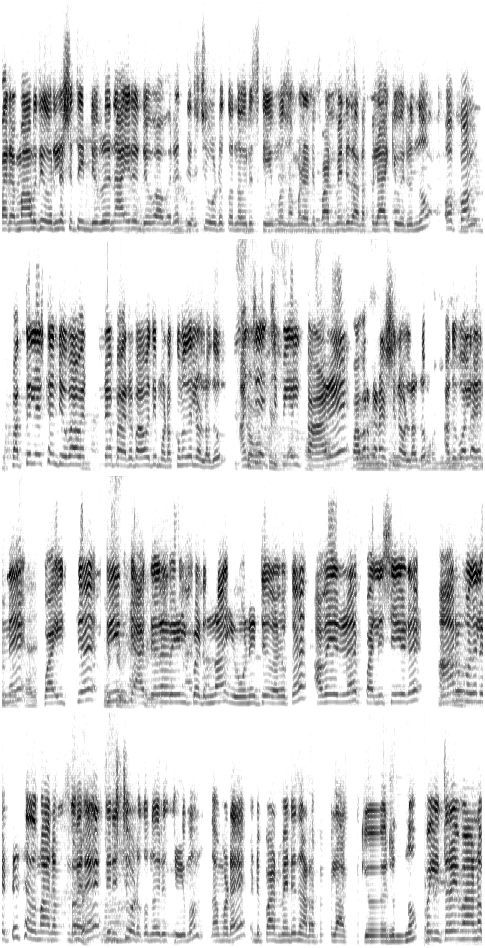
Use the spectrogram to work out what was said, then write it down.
പരമാവധി ഒരു ലക്ഷത്തി ഇരുപതിനായിരം രൂപ വരെ തിരിച്ചു കൊടുക്കുന്ന ഒരു സ്കീം നമ്മുടെ ഡിപ്പാർട്ട്മെന്റ് നടപ്പിലാക്കി വരുന്നു. ഒപ്പം പത്ത് ലക്ഷം രൂപ വരെ പരമാവധി മുടക്കുമുതലുള്ളതും അഞ്ച് എച്ച് പിയിൽ താഴെ പവർ കണക്ഷൻ ഉള്ളതും അതുപോലെ തന്നെ വൈറ്റ് ഗ്രീൻ കാറ്റഗറിയിൽ പെടുന്ന യൂണിറ്റുകൾക്ക് അവരുടെ പലിശയുടെ ആറ് മുതൽ എട്ട് ശതമാനം വരെ തിരിച്ചു കൊടുക്കുന്ന ഒരു സ്കീമും നമ്മുടെ ഡിപ്പാർട്ട്മെന്റ് നടപ്പിലാക്കി വരുന്നു അപ്പൊ ഇത്രയുമാണ്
